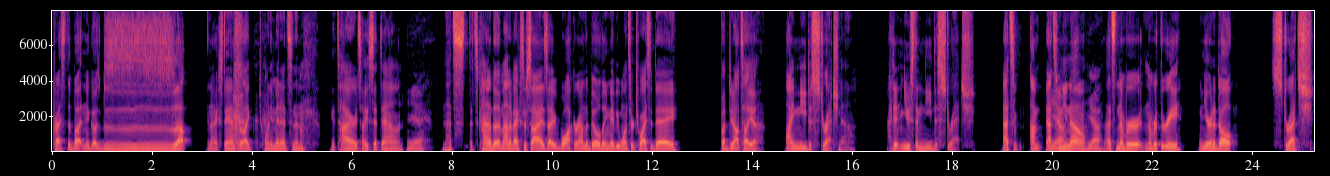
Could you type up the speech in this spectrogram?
press the button. It goes bzzz up, and I stand for like 20 minutes, and then I get tired, so I sit down. yeah. And that's that's kind of the amount of exercise. I walk around the building maybe once or twice a day. But dude, I'll tell you, I need to stretch now. I didn't used to need to stretch. That's I'm that's when you know. Yeah. That's number number 3. When you're an adult, stretch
